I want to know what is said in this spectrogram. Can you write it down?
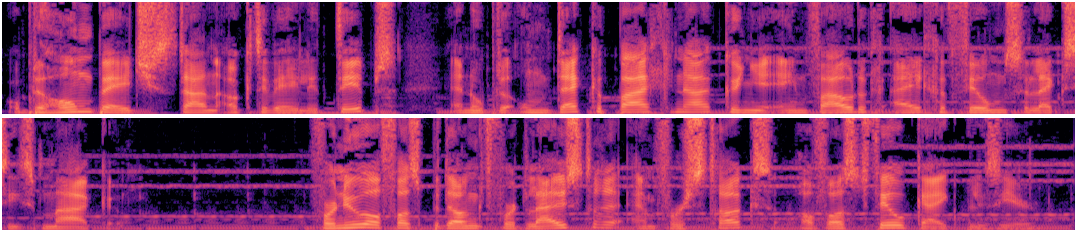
Op de homepage staan actuele tips en op de ontdekken pagina kun je eenvoudig eigen filmselecties maken. Voor nu alvast bedankt voor het luisteren en voor straks alvast veel kijkplezier.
